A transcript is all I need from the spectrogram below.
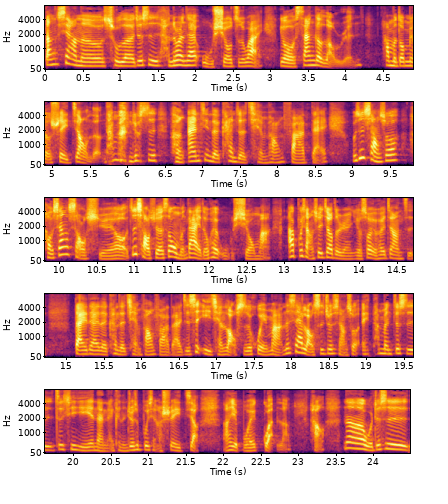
当下呢，除了就是很多人在午休之外，有三个老人。他们都没有睡觉呢，他们就是很安静的看着前方发呆。我就想说，好像小学哦，这小学的时候我们大家也都会午休嘛。啊，不想睡觉的人有时候也会这样子呆呆的看着前方发呆。只是以前老师会骂，那现在老师就想说，哎，他们就是这些爷爷奶奶可能就是不想睡觉，然后也不会管了。好，那我就是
